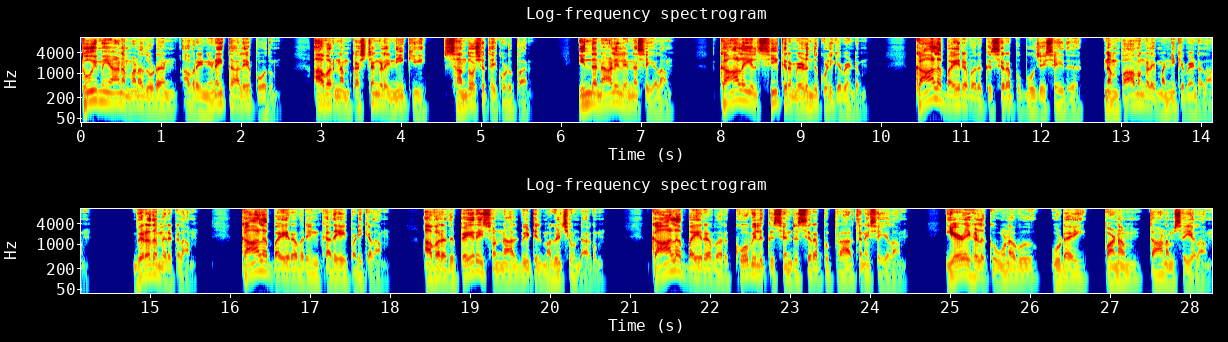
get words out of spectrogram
தூய்மையான மனதுடன் அவரை நினைத்தாலே போதும். அவர் நம் கஷ்டங்களை நீக்கி சந்தோஷத்தை கொடுப்பார். இந்த நாளில் என்ன செய்யலாம்? காலையில் சீக்கிரம் எழுந்து குளிக்க வேண்டும். கால பைரவருக்கு சிறப்பு பூஜை செய்து நம் பாவங்களை மன்னிக்க வேண்டலாம். விரதம் இருக்கலாம். கால பைரவரின் கதையை படிக்கலாம். அவரது பெயரை சொன்னால் வீட்டில் மகிழ்ச்சி உண்டாகும். கால பைரவர் கோவிலுக்கு சென்று சிறப்பு பிரார்த்தனை செய்யலாம். ஏழைகளுக்கு உணவு உடை பணம் தானம் செய்யலாம்.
